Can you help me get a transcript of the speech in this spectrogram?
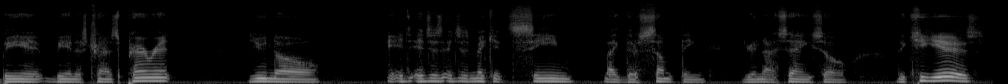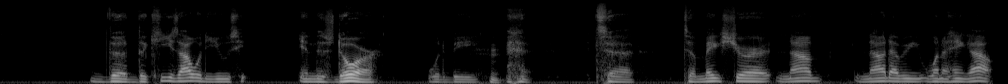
being being as transparent. You know, it it just it just make it seem like there's something you're not saying. So the key is the the keys I would use in this door would be hmm. to to make sure now now that we want to hang out,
